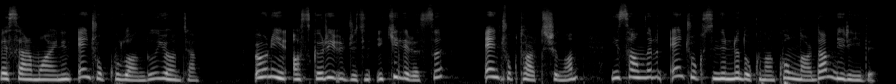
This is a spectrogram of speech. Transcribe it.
ve sermayenin en çok kullandığı yöntem. Örneğin asgari ücretin 2 lirası en çok tartışılan, insanların en çok sinirine dokunan konulardan biriydi.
